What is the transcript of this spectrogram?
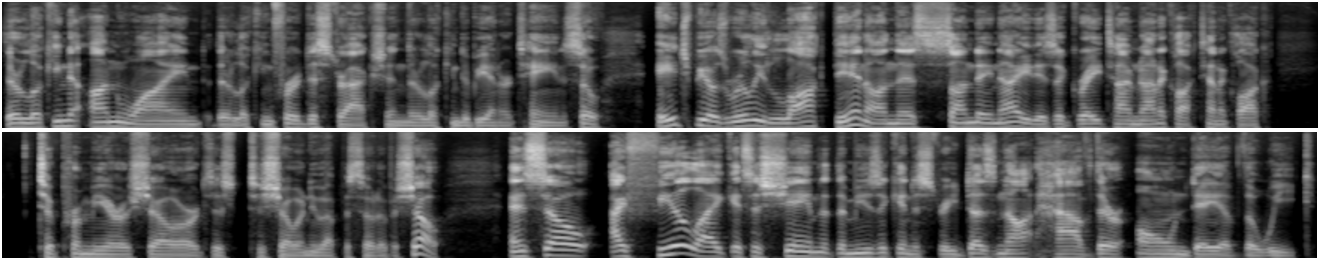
They're looking to unwind. They're looking for a distraction. They're looking to be entertained. So HBO is really locked in on this Sunday night is a great time, nine o'clock, 10 o'clock, to premiere a show or to, to show a new episode of a show. And so I feel like it's a shame that the music industry does not have their own day of the week.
